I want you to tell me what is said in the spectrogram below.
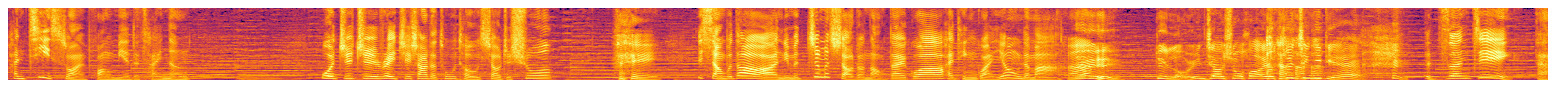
和计算方面的才能。我指指瑞治沙的秃头，笑着说：“嘿嘿，想不到啊，你们这么小的脑袋瓜还挺管用的嘛！啊，嘿嘿，对老人家说话要尊敬一点。尊敬？哎，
